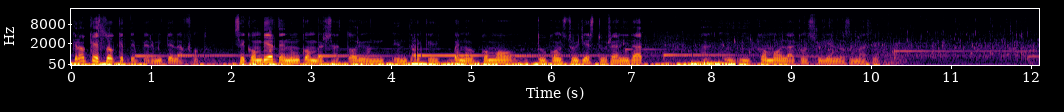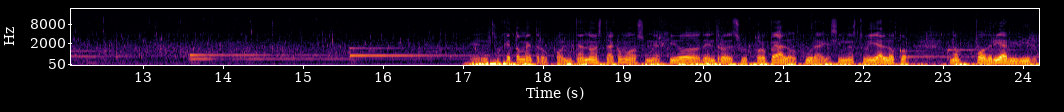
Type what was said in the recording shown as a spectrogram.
Creo que es lo que te permite la foto. Se convierte en un conversatorio entre que, bueno, cómo tú construyes tu realidad ah, y, cómo la construyen los demás. Objeto metropolitano está como sumergido dentro de su propia locura y si no estuviera loco no podría vivir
